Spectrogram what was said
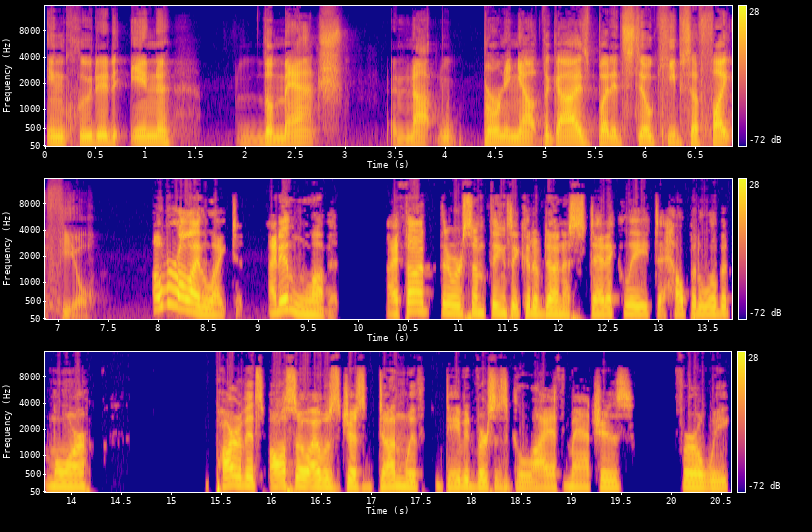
included in the match and not burning out the guys, but it still keeps a fight feel. Overall, I liked it. I didn't love it. I thought there were some things they could have done aesthetically to help it a little bit more. Part of it's also I was just done with David versus Goliath matches for a week,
